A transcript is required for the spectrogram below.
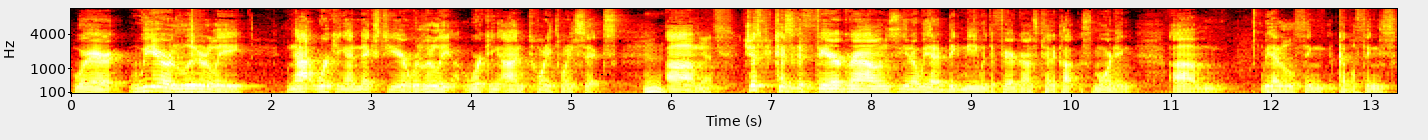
where we are literally not working on next year. We're literally working on 2026. Um, Just because of the fairgrounds, you know, we had a big meeting with the fairgrounds 10 o'clock this morning. Um, we had a little thing, a couple things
